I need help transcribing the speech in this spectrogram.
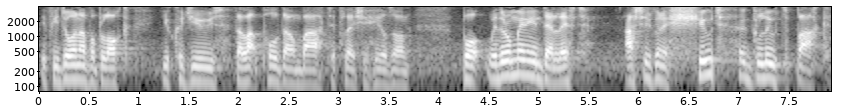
If you don't have a block, you could use the lat pull down bar to place your heels on. But with the Romanian deadlift, Ash is going to shoot her glutes back.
